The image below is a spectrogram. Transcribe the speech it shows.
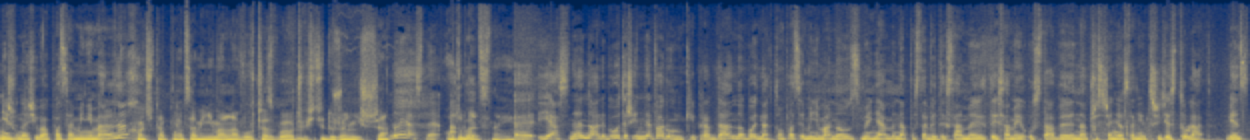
niż wynosiła płaca minimalna. Choć ta płaca minimalna wówczas była oczywiście dużo niższa No jasne. od obecnej. E, jasne, no ale były też inne warunki, prawda? No bo jednak tą płacę minimalną zmieniamy na podstawie tych samych, tej samej ustawy na przestrzeni ostatnich 30 lat. Więc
